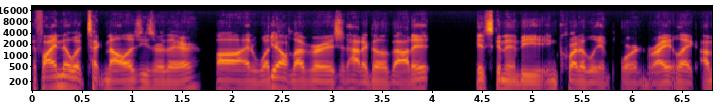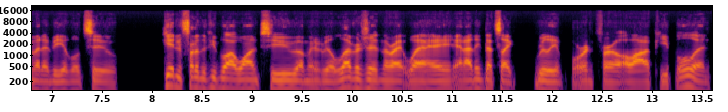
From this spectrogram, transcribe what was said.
if I know what technologies are there uh, and what yeah. to leverage and how to go about it, it's going to be incredibly important, right? Like I'm going to be able to get in front of the people I want to. I'm going to be able to leverage it in the right way, and I think that's like really important for a lot of people. And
